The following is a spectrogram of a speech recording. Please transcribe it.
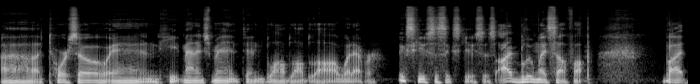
uh, torso and heat management and blah, blah, blah, whatever. Excuses, excuses. I blew myself up, but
